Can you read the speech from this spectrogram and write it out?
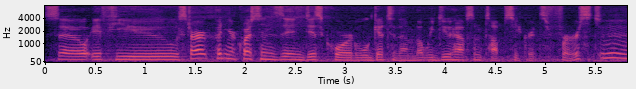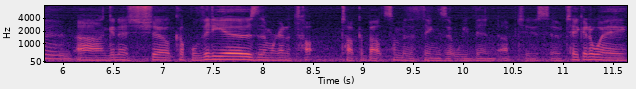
So if you start putting your questions in Discord, we'll get to them, but we do have some top secrets first. Uh, I'm going to show a couple videos, and then we're going to talk, talk about some of the things that we've been up to. So take it away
